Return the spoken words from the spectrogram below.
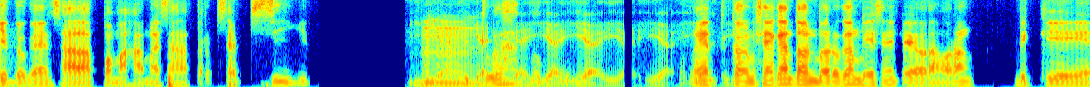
gitu kan salah pemahaman salah persepsi gitu Iya, Hmm. iya, Itulah iya, pokoknya. iya, iya, iya, iya. Pokoknya kalau misalnya kan tahun baru kan biasanya kayak orang-orang bikin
